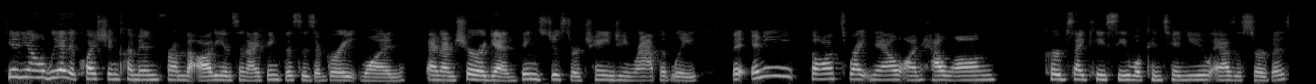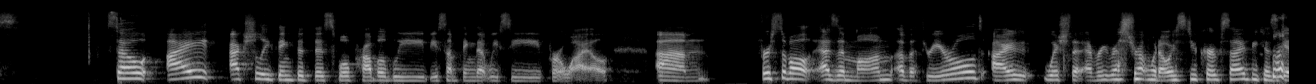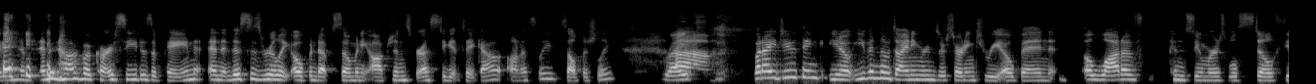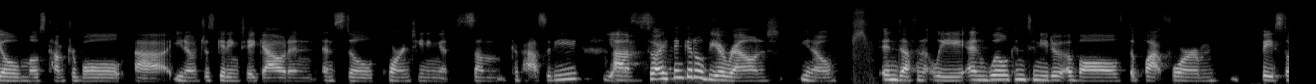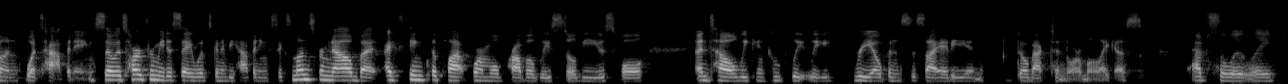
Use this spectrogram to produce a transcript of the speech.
Danielle, we had a question come in from the audience, and I think this is a great one. And I'm sure, again, things just are changing rapidly. But any thoughts right now on how long Curbside KC will continue as a service? So I actually think that this will probably be something that we see for a while. Um, first of all, as a mom of a three year old, I wish that every restaurant would always do curbside because right. getting him in and out of a car seat is a pain. And this has really opened up so many options for us to get takeout, honestly, selfishly. Right. Um, but I do think, you know, even though dining rooms are starting to reopen, a lot of consumers will still feel most comfortable, uh, you know, just getting takeout and, and still quarantining at some capacity. Um, yes. Um, so I think it'll be around, you know, indefinitely and will continue to evolve the platform based on what's happening. So it's hard for me to say what's going to be happening six months from now, but I think the platform will probably still be useful until we can completely reopen society and go back to normal, I guess. Absolutely.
